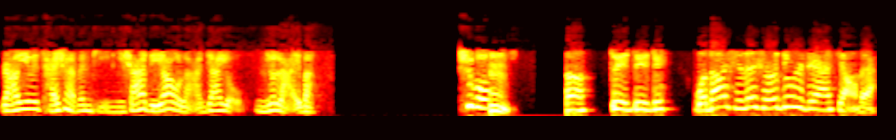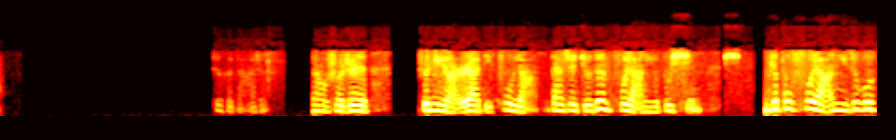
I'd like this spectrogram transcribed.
然后因为财产问题，你啥也别要了，俺家有，你就来吧，是不？嗯嗯，对对对，我当时的时候就是这样想的。这可咋整？要说这说女儿啊得富养，但是就这么富养也不行。你这不富养，你这不，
